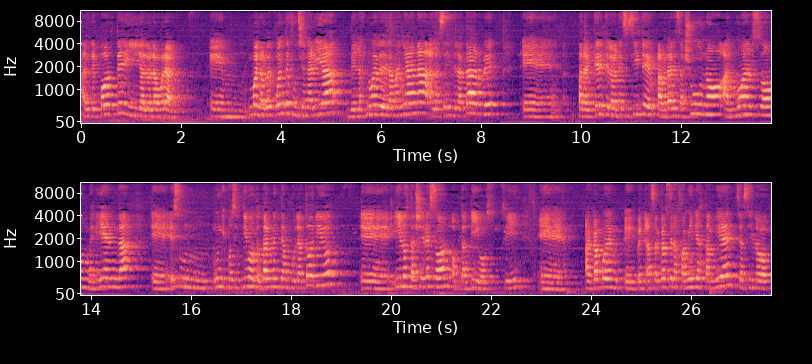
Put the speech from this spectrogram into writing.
al deporte y a lo laboral. Em, bueno, Red Puente funcionaría de las 9 de la mañana a las 6 de la tarde. Eh, para aquel que lo necesite habrá desayuno, almuerzo, merienda eh, es un, dispositivo totalmente ambulatorio eh, y los talleres son optativos. ¿sí? Eh, acá pueden acercarse las familias también, si así lo,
